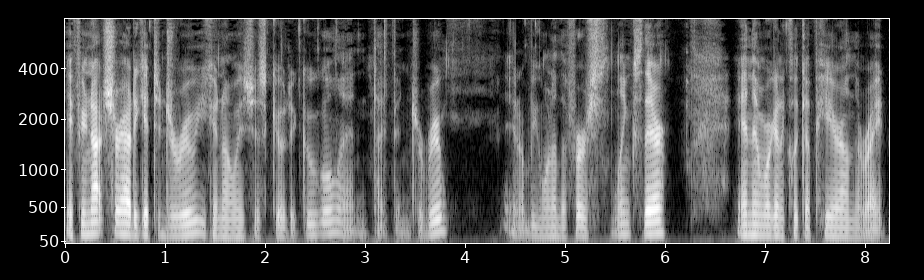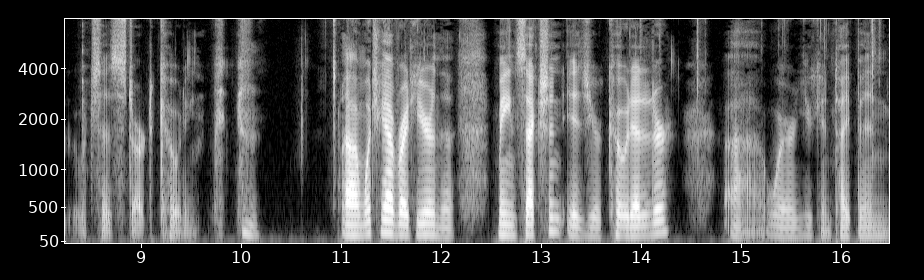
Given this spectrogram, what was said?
If you're not sure how to get to Jeroo, you can always just go to Google and type in Jeroo. It'll be one of the first links there. And then we're going to click up here on the right, which says Start Coding. um, what you have right here in the main section is your code editor, uh, where you can type in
